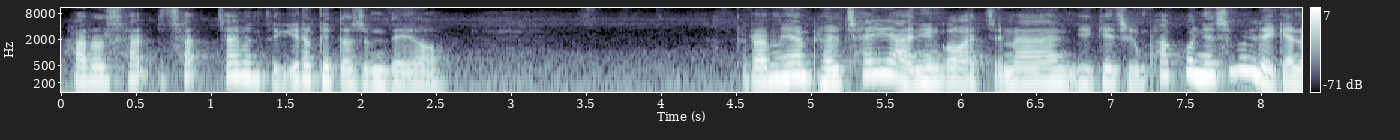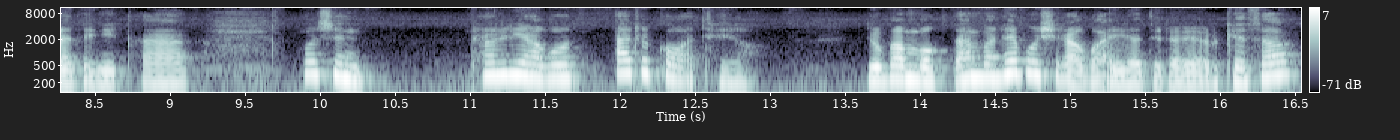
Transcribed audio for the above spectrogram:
바로 사, 사, 짧은뜨기 이렇게 떠주면 돼요. 그러면 별 차이 아닌 것 같지만 이게 지금 팝콘이 24개나 되니까 훨씬 편리하고 빠를 것 같아요. 요 방법도 한번 해보시라고 알려드려요. 이렇게 해서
